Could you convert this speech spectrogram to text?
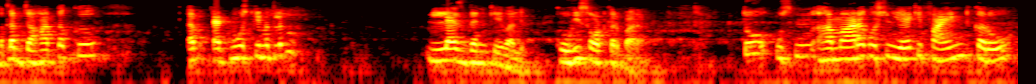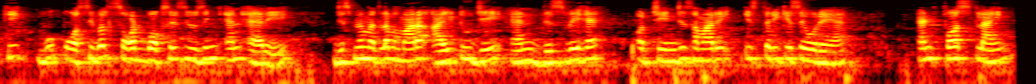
मतलब जहाँ तक, अब एटमोस्ट के मतलब लेस देन के वाले को ही सॉर्ट कर पा रहा है। तो उस हमारा क्वेश्चन ये है कि फाइंड करो कि वो possible sort boxes using an array जिसमें मतलब हमारा I to J N this way है, और चेंजेस हमारे इस तरीके से हो रहे हैं। And first line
